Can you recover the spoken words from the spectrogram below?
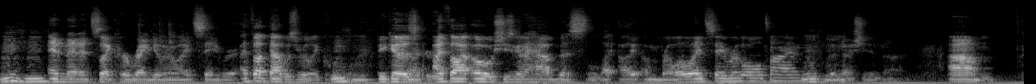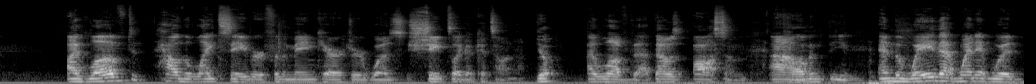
Mm-hmm. and then it's like her regular lightsaber. I thought that was really cool Mhm. because I. I, thought, oh, she's gonna have this light, uh, umbrella lightsaber the whole time, Mhm. but no, she did not. Um, I loved how the lightsaber for the main character was shaped like a katana. yep I loved that. That was awesome. Um, common theme and the way that when it would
